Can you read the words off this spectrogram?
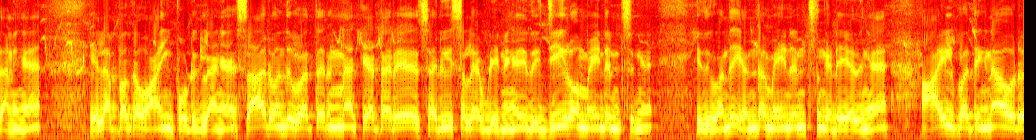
தானுங்க. எல்லா பக்கம் வாங்கி போட்டுக்கலாங்க. சார் வந்து பார்த்தாருங்கன்னா கேட்டார் சர்வீஸ் எல்லாம் எப்படின்னுங்க? இது ஜீரோ மெயின்டெனன்ஸுங்க இதுக்கு வந்து எந்த மெயின்டெனன்ஸும் கிடையாதுங்க. ஆயில் பார்த்தீங்கன்னா ஒரு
